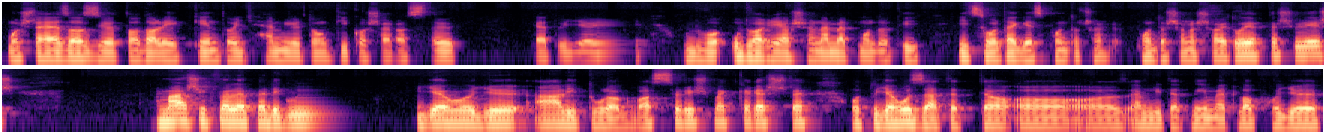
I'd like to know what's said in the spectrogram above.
Most ehhez az jött adalékként, hogy Hamilton kikosarazta őket, ugye udvariasan nemet mondott, így, így szólt egész pontosan, pontosan a sajtóértesülés. Másik fele pedig ugye, hogy állítólag Vasszer is megkereste, ott ugye hozzátette az említett német lap, hogy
